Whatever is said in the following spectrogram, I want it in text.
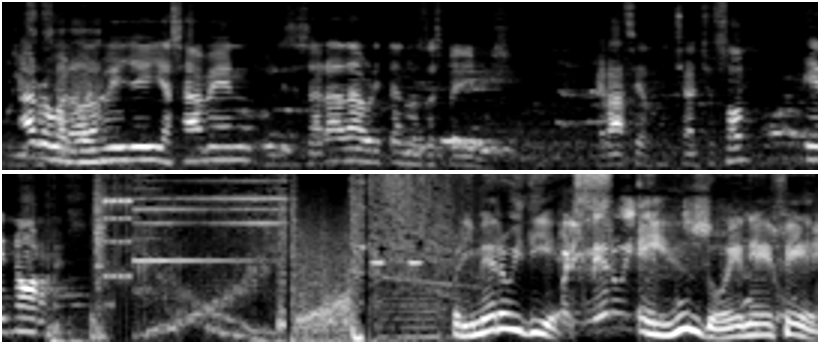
Ulises Arroba Arada. Don Luigi, ya saben, Ulises Arada, ahorita nos despedimos. Gracias, muchachos. Son enormes. Primero y diez. Primero y El diez. mundo NFL.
